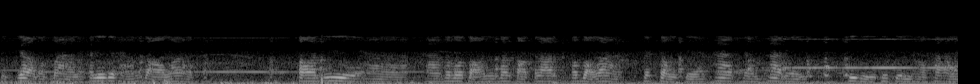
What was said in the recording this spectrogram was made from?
สุดยอดมากๆแล้วคราวนี้ก็ถามต่อว่า ตอนที่อ่าทางสโมสรบางกอกกลาเขาบอกว่าจะส่งเสียค่าเทอมค่าเรียนที่อยู่ที่กินหอพักอะไร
